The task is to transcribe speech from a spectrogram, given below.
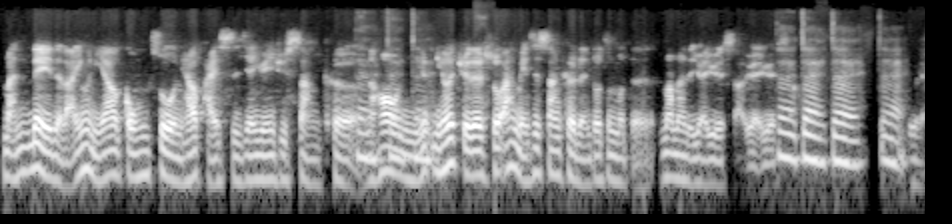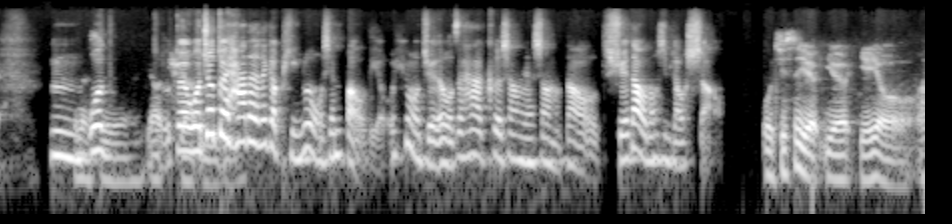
蛮累的啦，因为你要工作，你还要排时间，愿意去上课，然后你你会觉得说，哎，每次上课人都这么的，慢慢的越来越少，越来越少。对对对对对，嗯，我对我就对他的那个评论我先保留，因为我觉得我在他的课上面上得到学到的东西比较少。我其实也也也有啊，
